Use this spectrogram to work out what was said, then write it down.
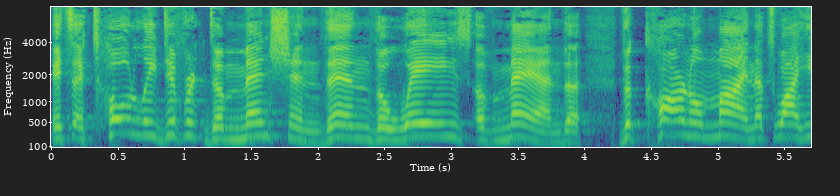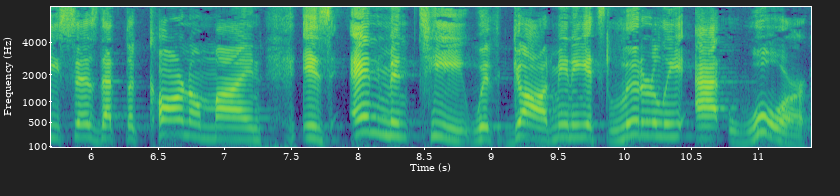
it's a totally different dimension than the ways of man, the, the carnal mind. That's why he says that the carnal mind is enmity with God, meaning it's literally at war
